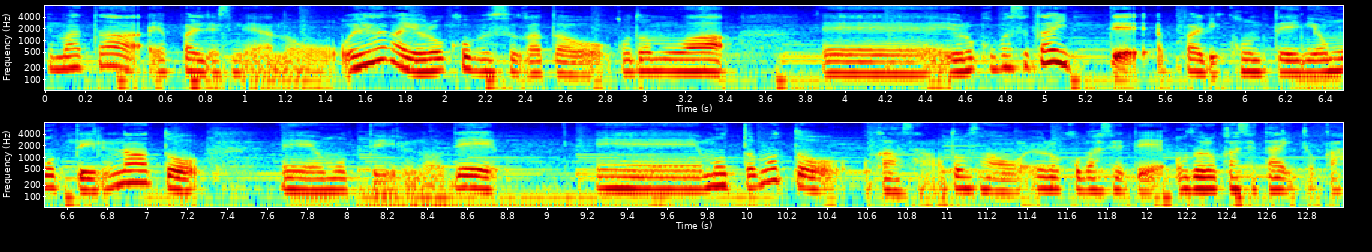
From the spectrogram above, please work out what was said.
でまたやっぱりですねあの親が喜ぶ姿を子供は、えー、喜ばせたいってやっぱり根底に思っているなとえー、思っているので、えー、もっともっとお母さんお父さんを喜ばせて驚かせたいとか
